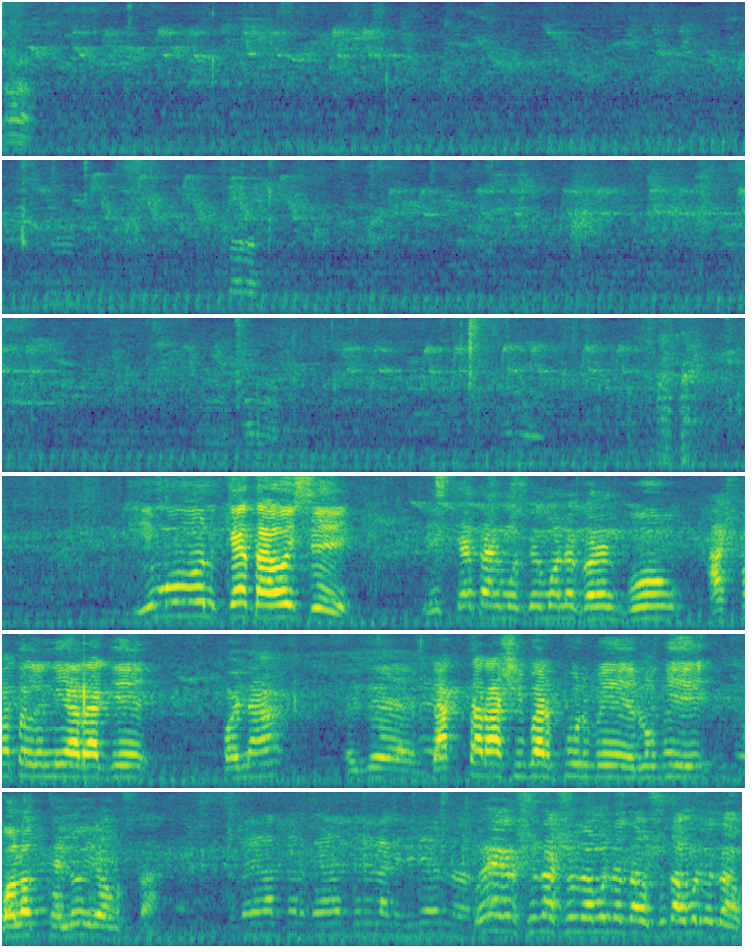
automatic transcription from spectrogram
হ্যাঁ এমন কেতা হয়েছে এই কেতার মধ্যে মনে করেন বউ হাসপাতালে নেওয়ার আগে, হয় না? এই যে ডাক্তার আসিবার পূর্বে রোগী গলত খেলো, এই অবস্থা। সোজা সুদা মরে দাও সোজা দাও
